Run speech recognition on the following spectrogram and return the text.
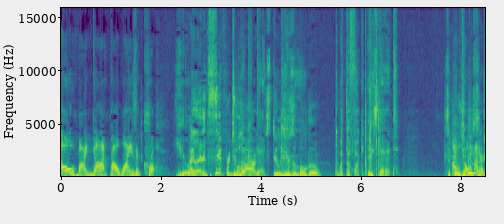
Oh My god, pal, why is it cr- Yo. I let it sit for too long. That's Still goo. usable though. What the fuck is that? Supposedly don't cereals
